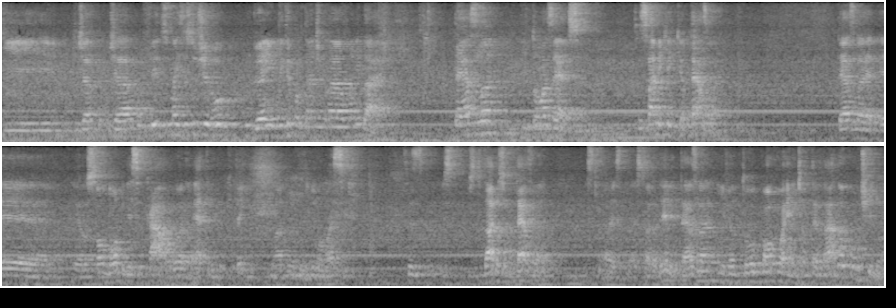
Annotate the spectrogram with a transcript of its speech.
que, que geraram, geraram conflitos, mas isso gerou um ganho muito importante para a humanidade. Tesla e Thomas Edison. Vocês sabem quem que é o Tesla? Tesla é, é, é só o nome desse carro agora elétrico que tem lá do Elon Musk. Vocês estudaram sobre Tesla? A história dele? Tesla inventou qual corrente? Alternada ou contínua?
